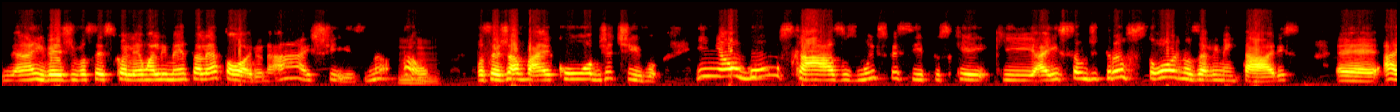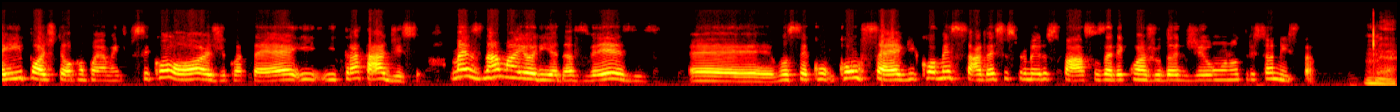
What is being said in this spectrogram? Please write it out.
né, em vez de você escolher um alimento aleatório, né? Ah, X. Não, não. Uhum. Você já vai com um objetivo. Em alguns casos muito específicos, que, que aí são de transtornos alimentares, é, aí pode ter um acompanhamento psicológico até e, e tratar disso. Mas na maioria das vezes, é, você co consegue começar desses primeiros passos ali com a ajuda de um nutricionista. É.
